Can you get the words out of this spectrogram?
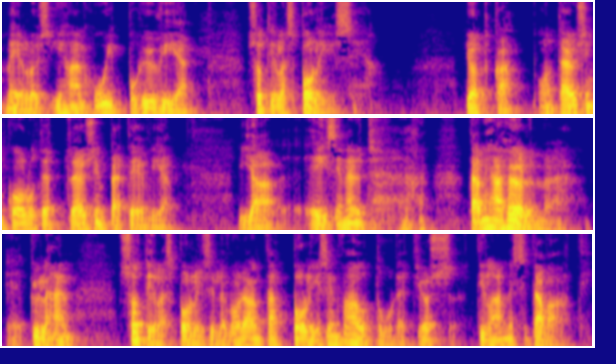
meillä olisi ihan huippuhyviä sotilaspoliiseja, jotka on täysin koulutettu, täysin päteviä. Ja ei siinä nyt, tämä on ihan hölmöä. Kyllähän sotilaspoliisille voidaan antaa poliisin valtuudet, jos tilanne sitä vaatii.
